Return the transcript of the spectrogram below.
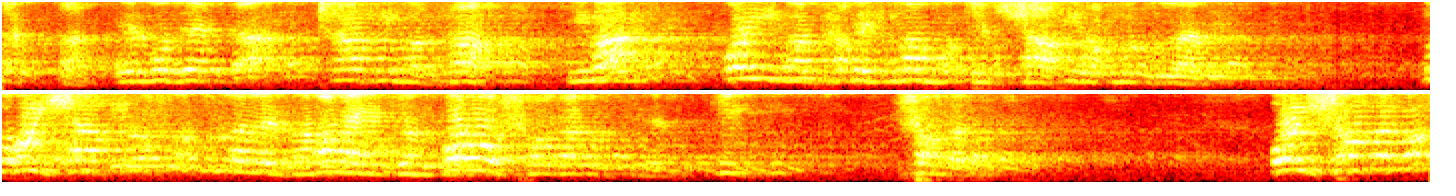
চারটা। এর মধ্যে একটা শাফি মাঝহাব ইমাম, ওই মাঝহাবের ইমাম হচ্ছেন শাফি রহমতুল্লাহ। তো ওই শাফি রহমতুল্লাহের জামানায় একজন বড় সওদাগর ছিলেন। কি? সওদাগর। ওই সওদাগর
